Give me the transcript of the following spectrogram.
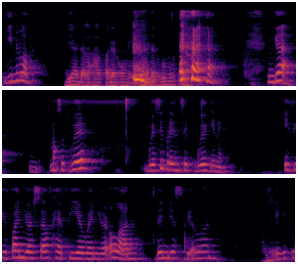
gini loh. dia adalah alpha dan omega dan gua butuh. Enggak. Maksud gue gue sih prinsip gue gini if you find yourself happier when you're alone then just be alone. Masih? Kayak gitu.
